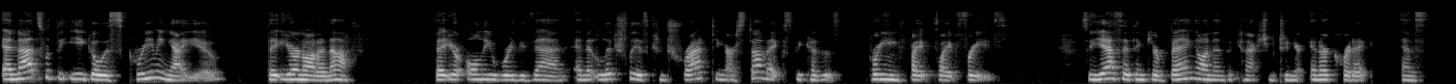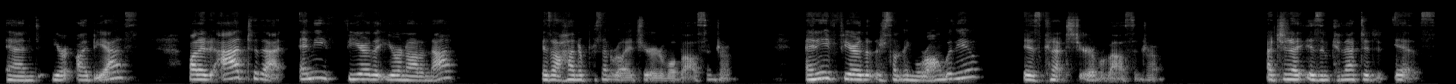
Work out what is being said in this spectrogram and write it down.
And that's what the ego is screaming at you that you're not enough, that you're only worthy then. And it literally is contracting our stomachs because it's bringing fight, flight, freeze. So, yes, I think you're bang on in the connection between your inner critic and, and your IBS. But I'd add to that any fear that you're not enough is 100% related to irritable bowel syndrome. Any fear that there's something wrong with you is connected to irritable bowel syndrome. Actually, isn't connected, it is.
